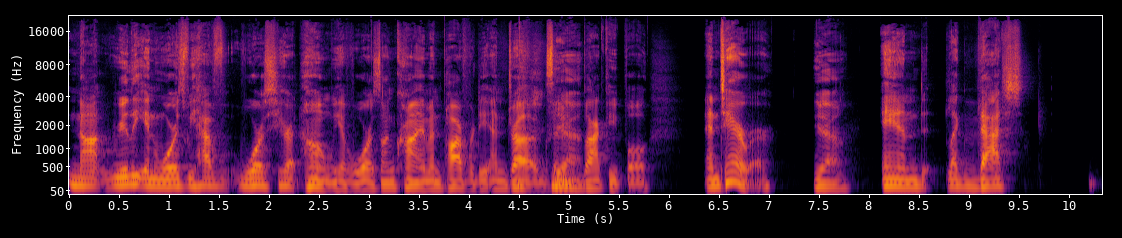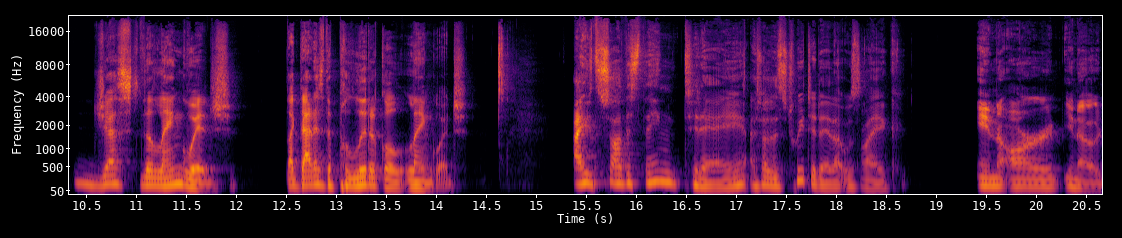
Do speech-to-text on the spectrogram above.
not really in wars, we have wars here at home. We have wars on crime and poverty and drugs and Yeah. black people and terror, Yeah. and like that's just the language, like that is the political language. I saw this thing today. I saw this tweet today that was like, in our, you know,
